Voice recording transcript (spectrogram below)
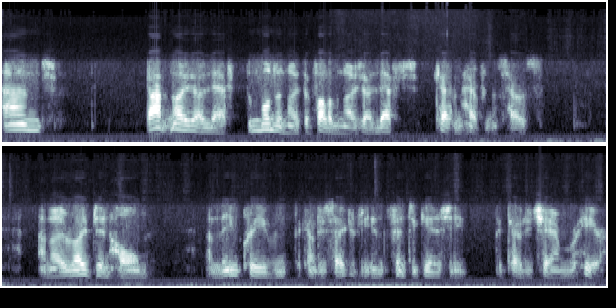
And that night I left, the Monday night, the following night, I left Kevin Heffernan's house, and I arrived in home, and Liam Creavin, the county secretary, and Fintan Guinnessy, the county chairman, were here.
